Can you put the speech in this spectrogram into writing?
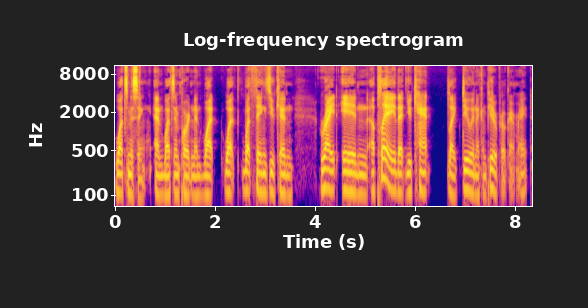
what's missing and what's important and what what what things you can write in a play that you can't like do in a computer program right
